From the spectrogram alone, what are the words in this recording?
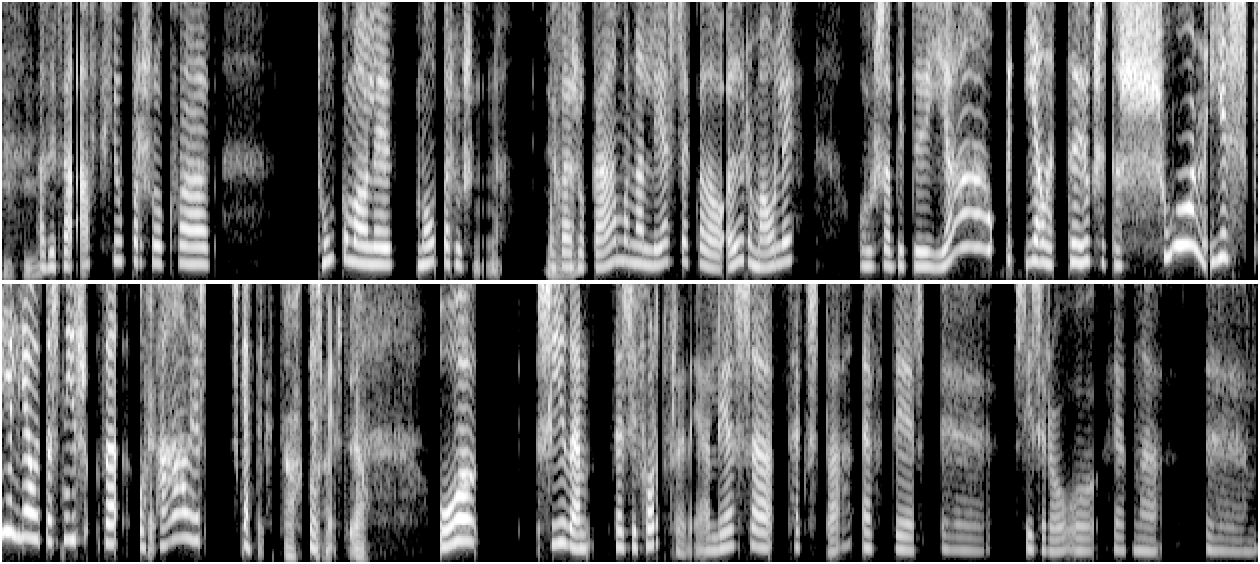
Mhm. af því það afhjúpar svo hvað tungumálið mótar hugsununa og Já. það er svo gaman að lesa eitthvað á öðru máli og hugsa býtu, já, já, þau hugsa þetta svona, ég skil, já, þetta snýr það, og það er skemmtilegt, akkurat, já Og síðan þessi fortfræði að lesa texta eftir uh, Cicero og hérna um,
